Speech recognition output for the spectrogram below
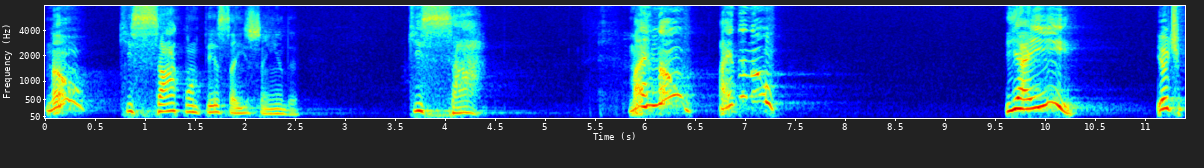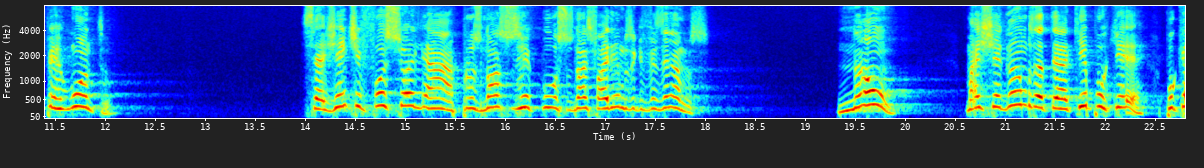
não. Quiçá aconteça isso ainda. Quiçá. Mas não, ainda não. E aí, eu te pergunto: se a gente fosse olhar para os nossos recursos, nós faríamos o que fizemos? Não. Mas chegamos até aqui por quê? Porque,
